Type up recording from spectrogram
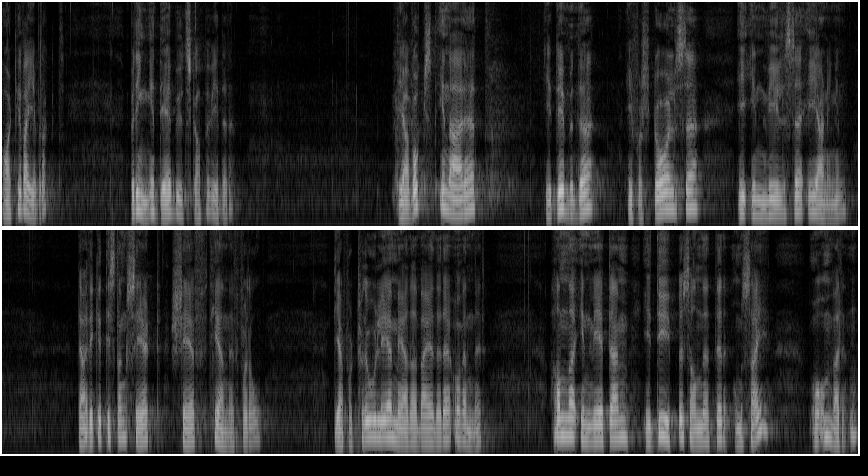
har tilveiebrakt. Bringe det budskapet videre. De har vokst i nærhet, i dybde, i forståelse, i innvielse i gjerningen. Det er ikke et distansert sjef-tjener-forhold. De er fortrolige medarbeidere og venner. Han har innviet dem i dype sannheter om seg og om verden.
